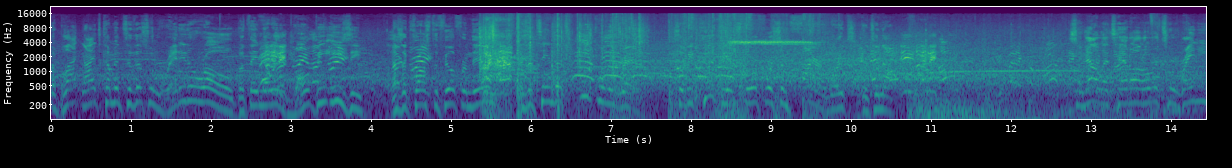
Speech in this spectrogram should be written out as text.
The Black Knights come into this one ready to roll, but they know it won't be easy. As across the field from them is a team that's equally ready. So we could be in store for some fireworks here tonight. So now let's head on over to reigning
